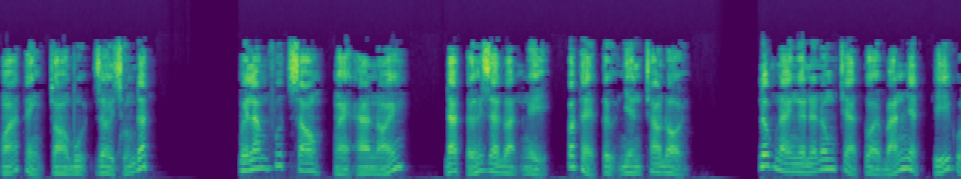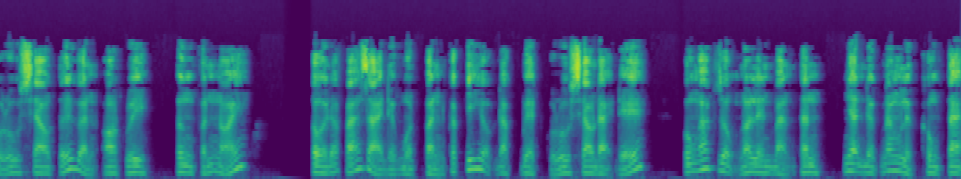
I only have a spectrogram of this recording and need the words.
hóa thành tro bụi rơi xuống đất. 15 phút sau, ngài A nói, đã tới giai đoạn nghỉ, có thể tự nhiên trao đổi. Lúc này người đàn ông trẻ tuổi bán nhật ký của Russell tới gần Audrey, hưng phấn nói, tôi đã phá giải được một phần các ký hiệu đặc biệt của Russell Đại Đế, cũng áp dụng nó lên bản thân, nhận được năng lực không tệ,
